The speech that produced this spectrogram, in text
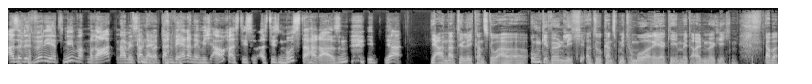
Also das würde ich jetzt niemandem raten, aber ich sage mal, dann wäre er nämlich auch aus diesem, aus diesem Muster heraus. Ich, ja, Ja, natürlich kannst du äh, ungewöhnlich, äh, du kannst mit Humor reagieren, mit allem Möglichen. Aber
